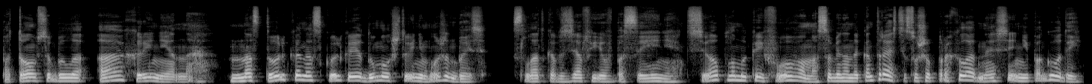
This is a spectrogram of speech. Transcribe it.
Потом все было охрененно. Настолько, насколько я думал, что и не может быть. Сладко взяв ее в бассейне, теплым и кайфовым, особенно на контрасте с уже прохладной осенней погодой,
